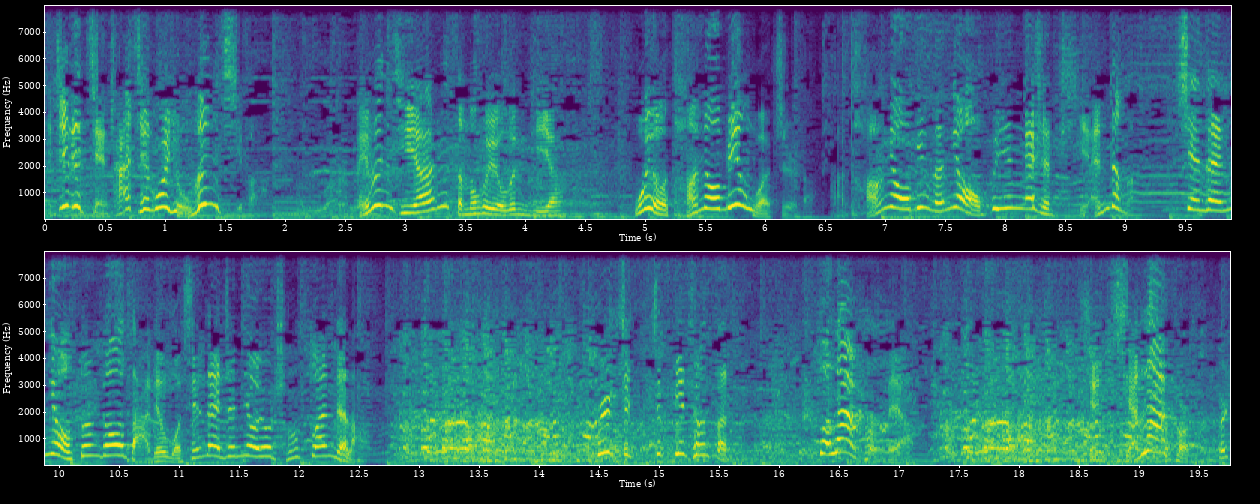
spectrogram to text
你这个检查结果有问题吧？”：“没问题呀，你怎么会有问题呀？我有糖尿病，我知道啊。糖尿病的尿不应该是甜的吗？现在尿酸高咋的？我现在这尿又成酸的了。不是这这变成怎酸辣口的呀？甜甜辣口不是？”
